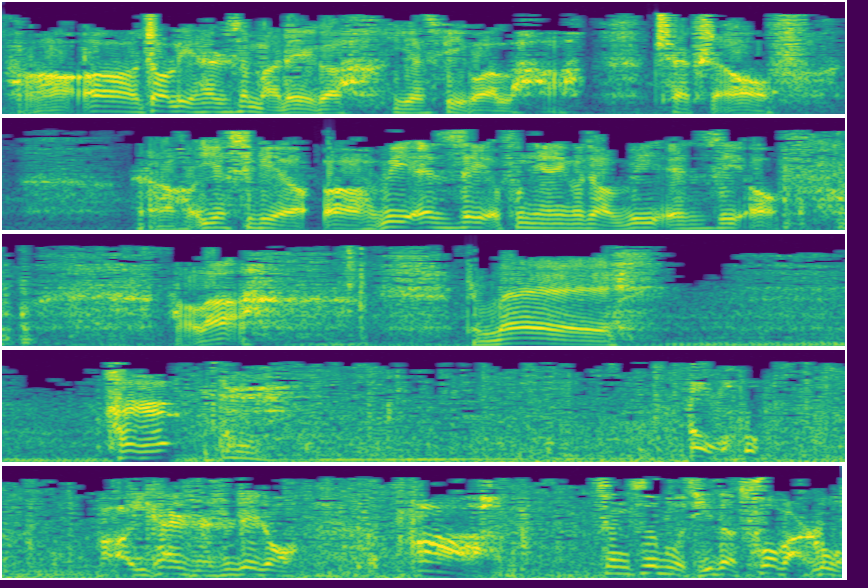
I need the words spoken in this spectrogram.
好，啊，照例还是先把这个 ESP 关了啊，Traction Off。然后 ESP 呃 VSC，丰田一个叫 VSC Off。好了，准备开始。哦。啊，一开始是这种啊参差不齐的搓板路，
